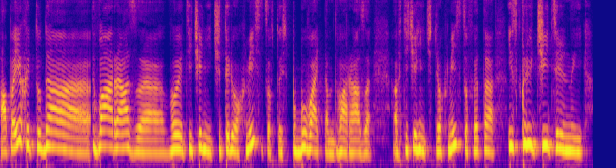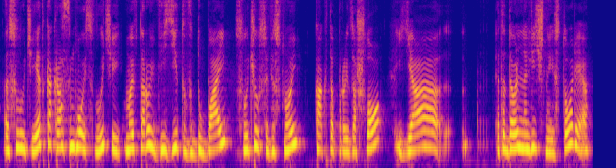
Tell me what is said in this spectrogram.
А поехать туда два раза в течение четырех месяцев, то есть побывать там два раза в течение четырех месяцев, это исключительный случай. Это как раз мой случай. Мой второй визит в Дубай случился весной. Как-то произошло. Я... Это довольно личная история.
